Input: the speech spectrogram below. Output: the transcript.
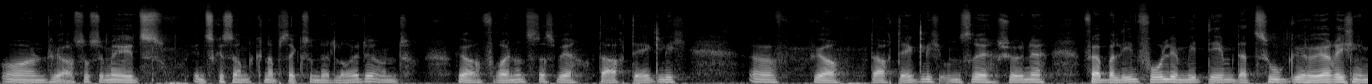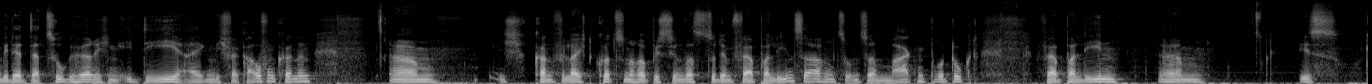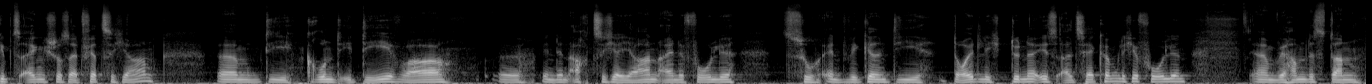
Und ja, so sind wir jetzt insgesamt knapp 600 Leute und ja, freuen uns, dass wir tagtäglich, äh, ja, tagtäglich unsere schöne Verberlin-Folie mit mit der dazugehörigen Idee eigentlich verkaufen können. Ähm, ich kann vielleicht kurz noch ein bisschen was zu dem Verpalin sagen, zu unserem Markenprodukt. Verpalin ähm, gibt es eigentlich schon seit 40 Jahren. Ähm, die Grundidee war, äh, in den 80er Jahren eine Folie zu entwickeln, die deutlich dünner ist als herkömmliche Folien. Ähm, wir haben das dann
